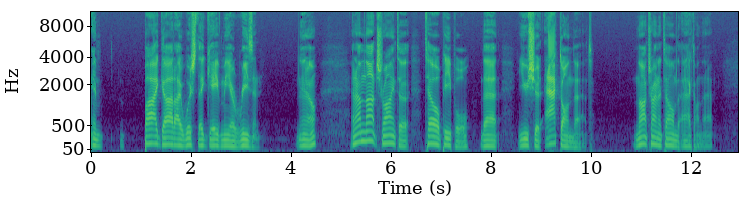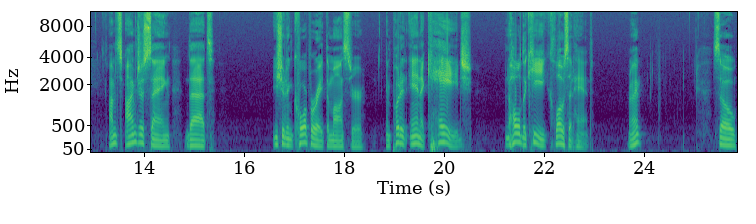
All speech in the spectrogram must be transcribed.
And by God, I wish they gave me a reason, you know? And I'm not trying to tell people that you should act on that. I'm not trying to tell them to act on that. I'm I'm just saying that you should incorporate the monster and put it in a cage and hold the key close at hand. Right? So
